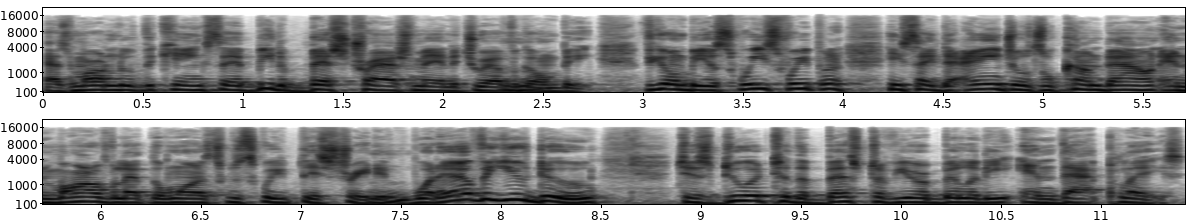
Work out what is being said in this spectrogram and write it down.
as Martin Luther King said, be the best trash man that you're ever going to be. If you're going to be a sweet sweeper, he said the angels will come down and marvel at the ones who sweep this street. And whatever you do, just do it to the best of your ability in that place.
